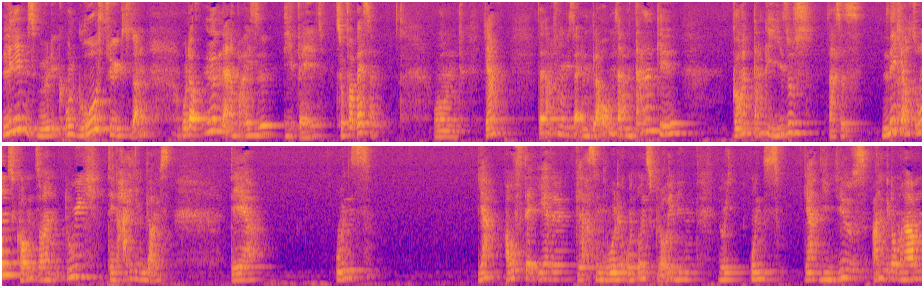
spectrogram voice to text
liebenswürdig und großzügig zu sein und auf irgendeine Weise die Welt zu verbessern. Und ja, da darf man wieder im Glauben sagen, danke Gott, danke Jesus, dass es nicht aus uns kommt, sondern durch den Heiligen Geist, der uns ja, auf der Erde gelassen wurde und uns Gläubigen durch uns, ja, die Jesus angenommen haben,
